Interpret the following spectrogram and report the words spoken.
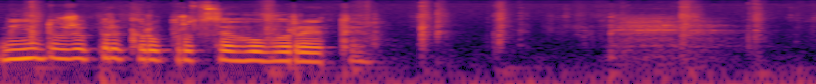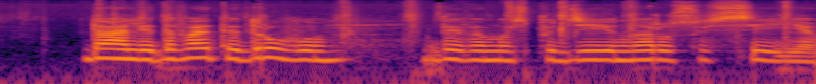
Мені дуже прикро про це говорити. Далі, давайте другу дивимось подію на Рососії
